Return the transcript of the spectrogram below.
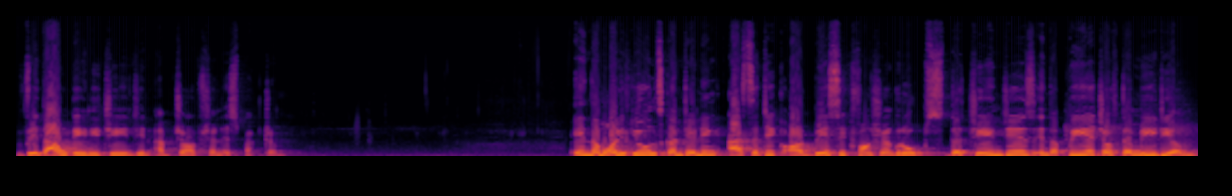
without any change in absorption spectrum. In the molecules containing acidic or basic functional groups, the changes in the pH of the medium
